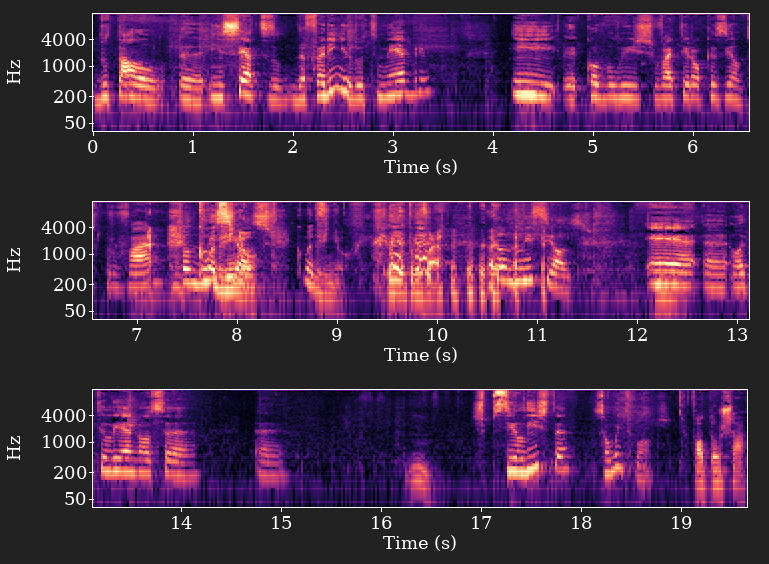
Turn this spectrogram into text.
do tal eh, inseto da farinha do tenébrio e, eh, como o Luís vai ter ocasião de provar, são Como adivinhou? deliciosos. Como adivinhou que eu ia provar? São deliciosos. É, eh, a Otília é a nossa eh, especialista. São muito bons. Falta um chá.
